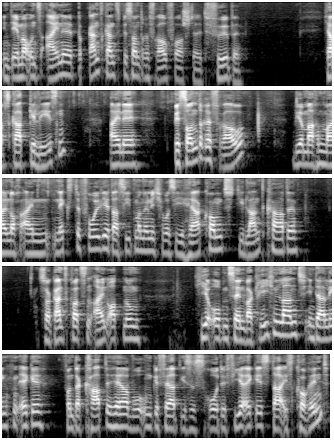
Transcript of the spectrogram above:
indem er uns eine ganz, ganz besondere Frau vorstellt, Phoebe. Ich habe es gerade gelesen, eine besondere Frau. Wir machen mal noch eine nächste Folie, da sieht man nämlich, wo sie herkommt, die Landkarte. Zur ganz kurzen Einordnung. Hier oben sehen wir Griechenland in der linken Ecke von der Karte her, wo ungefähr dieses rote Viereck ist. Da ist Korinth,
